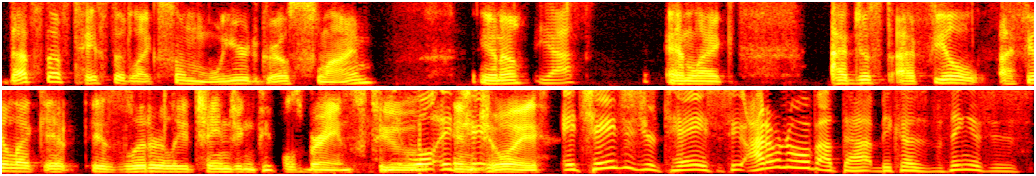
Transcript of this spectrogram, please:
that stuff tasted like some weird gross slime, you know? yeah. And like I just I feel I feel like it is literally changing people's brains to well, it cha- enjoy. It changes your taste. See, I don't know about that because the thing is, is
